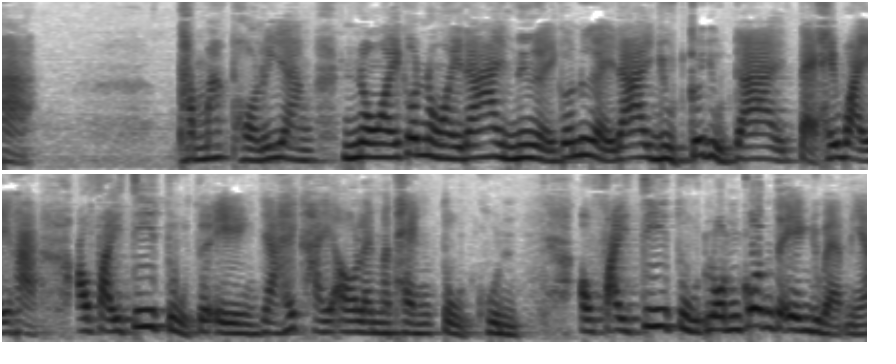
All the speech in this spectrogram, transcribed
ค่ะ ทำมากพอหรือยัง น้อยก็น้อยได้ เหนื่อยก็เหนื่อยได้ หยุดก็หยุดได้ แต่ให้ไวค่ะ เอาไฟจี้ตูดตัวเอง อย่าให้ใครเอาอะไรมาแทงตูดคุณ เอาไฟจี้ตูดลนก้นตัวเองอยู่แบบนี้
